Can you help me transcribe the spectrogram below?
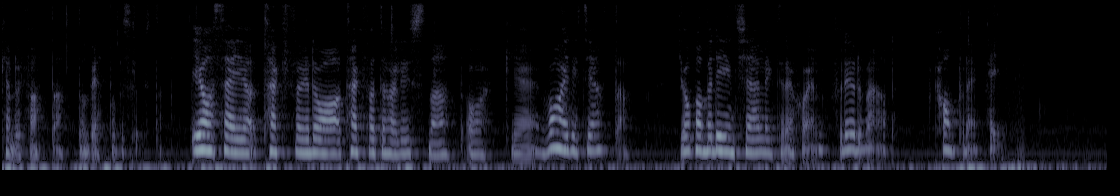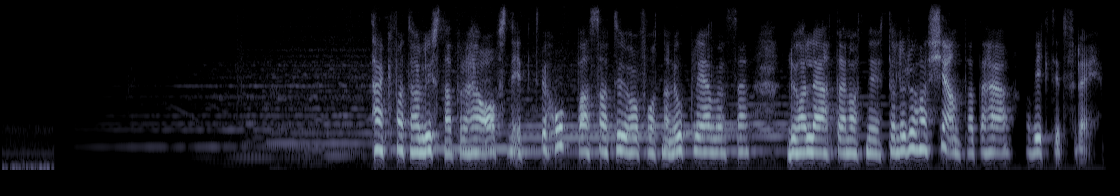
kan du fatta de bättre besluten. Jag säger tack för idag, tack för att du har lyssnat och eh, var i ditt hjärta. Jobba med din kärlek till dig själv, för det är du värd. Kram på dig, hej! Tack för att du har lyssnat på det här avsnittet. Vi hoppas att du har fått någon upplevelse, du har lärt dig något nytt eller du har känt att det här var viktigt för dig.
